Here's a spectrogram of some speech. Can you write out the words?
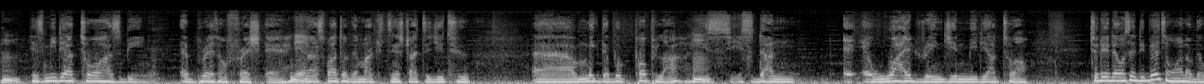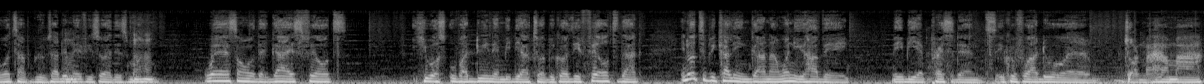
Hmm. his media tour has been a breath of fresh air. Yeah. As part of the marketing strategy to uh, make the book popular, Hmm. he's, he's done a, a wide-ranging media tour. Today, there was a debate on one of the WhatsApp groups. I don't know Hmm. if you saw it this morning, where some of the guys felt he was overdoing the media tour because they felt that, you know, typically in Ghana, when you have a maybe a president, Akufo-Addo or uh, John Mahama,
